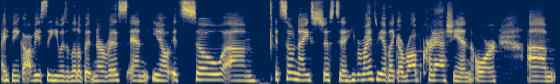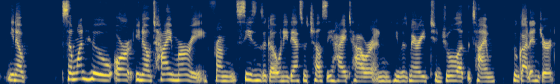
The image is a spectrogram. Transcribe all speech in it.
I think obviously he was a little bit nervous and, you know, it's so, um, it's so nice just to, he reminds me of like a Rob Kardashian or, um, you know, someone who, or, you know, Ty Murray from seasons ago when he danced with Chelsea Hightower and he was married to Jewel at the time who got injured.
